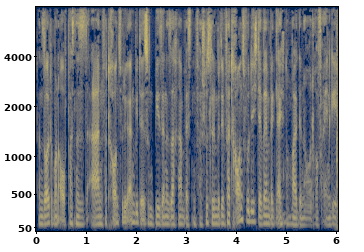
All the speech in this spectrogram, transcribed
dann sollte man aufpassen, dass es A ein vertrauenswürdiger Anbieter ist und B seine Sachen am besten verschlüsseln. Mit dem vertrauenswürdig, da werden wir gleich nochmal genauer drauf eingehen.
